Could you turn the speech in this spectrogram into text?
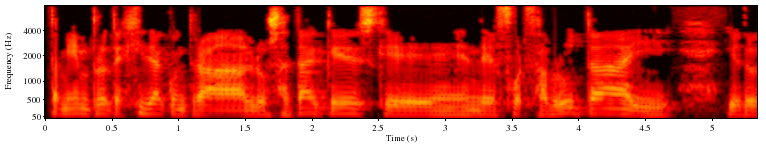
También protegida contra los ataques de fuerza bruta y, y otro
